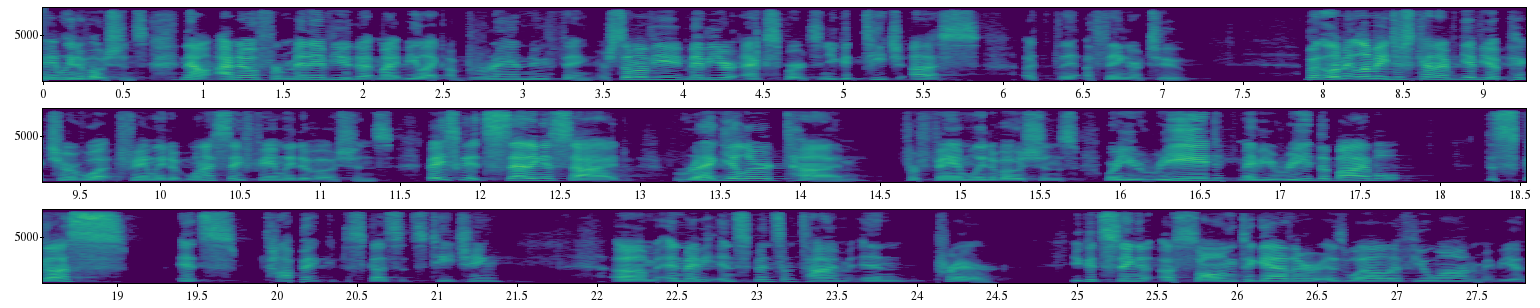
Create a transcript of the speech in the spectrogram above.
Family devotions. Now, I know for many of you that might be like a brand new thing, or some of you, maybe you're experts and you could teach us a, th- a thing or two. But let me, let me just kind of give you a picture of what family, de- when I say family devotions, basically it's setting aside regular time for family devotions where you read, maybe read the Bible, discuss its topic, discuss its teaching, um, and maybe and spend some time in prayer. You could sing a song together as well if you want, maybe a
